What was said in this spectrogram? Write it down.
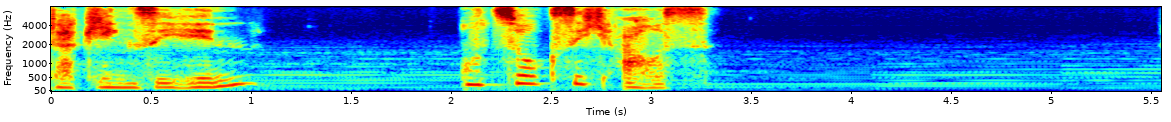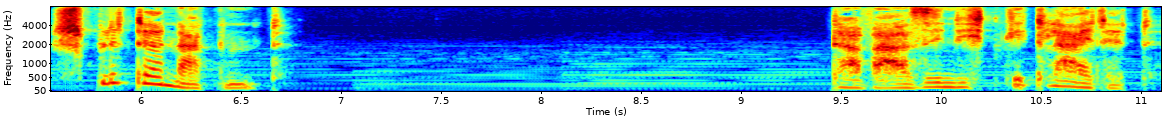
Da ging sie hin und zog sich aus, splitternackend. Da war sie nicht gekleidet.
